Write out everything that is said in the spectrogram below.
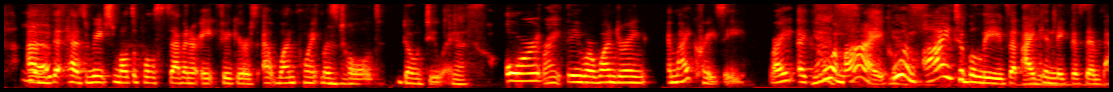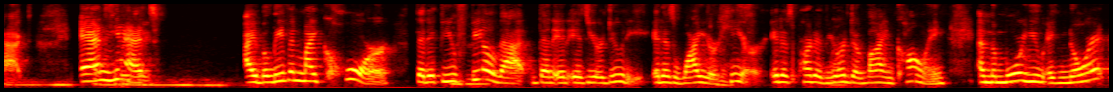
um, yes. that has reached multiple seven or eight figures at one point was mm-hmm. told, "Don't do it." Yes or right. they were wondering am i crazy right like yes. who am i who am i to believe that i can make this impact and Absolutely. yet i believe in my core that if you mm-hmm. feel that then it is your duty it is why you're yes. here it is part of your divine calling and the more you ignore it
